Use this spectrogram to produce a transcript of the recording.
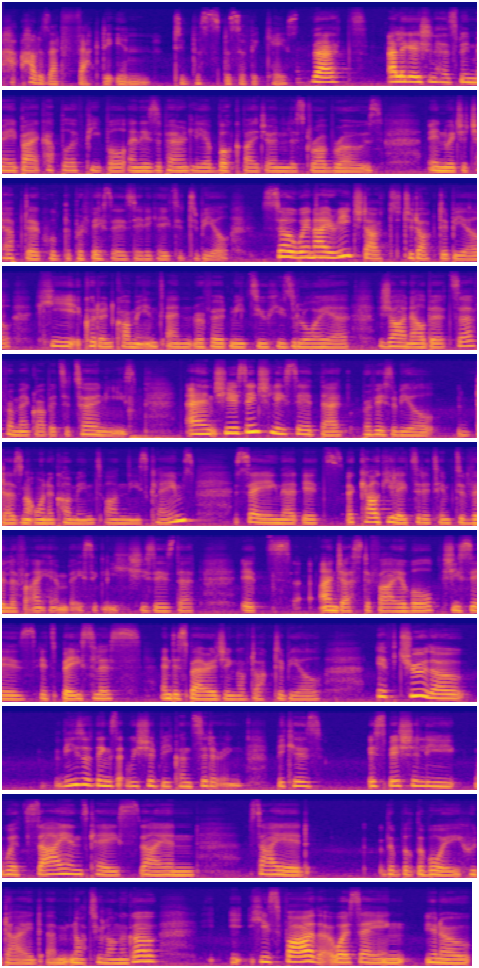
h- how does that factor in to this specific case? That allegation has been made by a couple of people, and is apparently a book by journalist Rob Rose in which a chapter called The Professor is dedicated to Beale. So when I reached out to Dr. Beale, he couldn't comment and referred me to his lawyer, Jean Albertse from McRoberts Attorneys. And she essentially said that Professor Beale does not want to comment on these claims, saying that it's a calculated attempt to vilify him, basically. She says that it's unjustifiable. She says it's baseless and disparaging of Dr. Beale. If true, though, these are things that we should be considering because, especially with Zion's case, Zion Syed, the, the boy who died um, not too long ago, his father was saying, you know,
